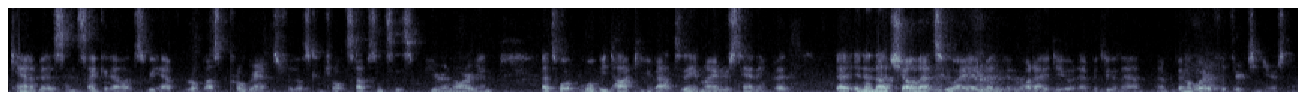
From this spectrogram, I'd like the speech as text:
cannabis and psychedelics. We have robust programs for those controlled substances here in Oregon. That's what we'll be talking about today, in my understanding. But that, in a nutshell, that's who I am and, and, what I do. And I've been doing that. I've been a lawyer for 13 years now.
